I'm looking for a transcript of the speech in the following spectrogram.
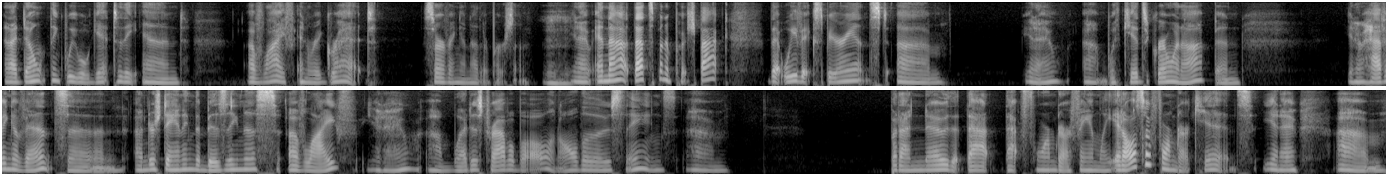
And I don't think we will get to the end of life and regret serving another person Mm-hmm. you know and that that's been a pushback that we've experienced um you know um, with kids growing up and you know having events and understanding the busyness of life you know um, what is travel ball and all those things um but i know that that that formed our family it also formed our kids you know um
